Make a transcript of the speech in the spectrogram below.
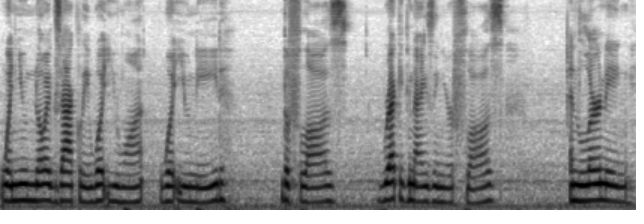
when you know exactly what you want, what you need, the flaws, recognizing your flaws, and learning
